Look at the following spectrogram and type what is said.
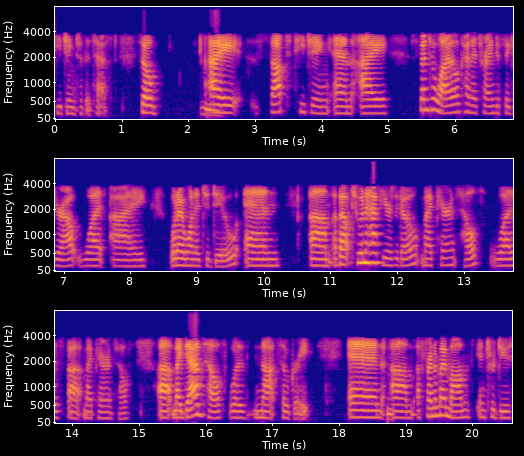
teaching to the test. So mm. I stopped teaching, and I spent a while kind of trying to figure out what I what I wanted to do, and um, about two and a half years ago, my parents' health was uh, my parents' health. Uh, my dad's health was not so great, and um, a friend of my mom's introduced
